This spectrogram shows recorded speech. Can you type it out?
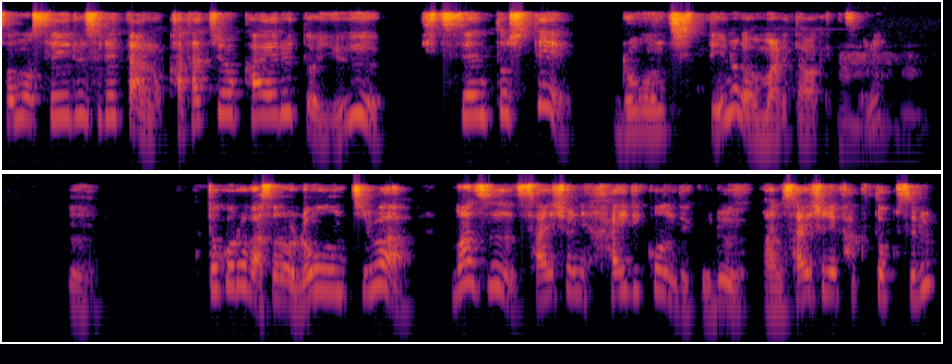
そのセールスレターの形を変えるという必然としてローンチっていうのが生まれたわけーですよね。うんうんところがそのローンチはまず最初に入り込んでくるあの最初に獲得する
